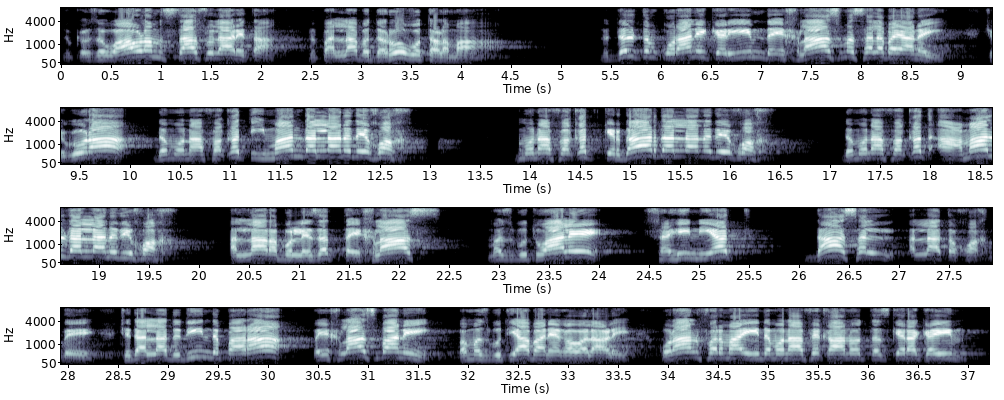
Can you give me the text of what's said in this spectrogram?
نو که زه واوړم ستاسو لارې ته نو په الله به دروغ وتړم نو دلتم قران کریم د اخلاص مسله بیانوي چې ګورا د منافقت ایمان د الله نه دی خوخ منافقت کردار د الله نه دی خوخ د منافقت اعمال د الله نه دی خوخ الله رب العزت ته اخلاص مضبوطواله صحیح نیت دا اصل الله ته خوخ دی چې د الله د دین د پاره په اخلاص باندې په مضبوطیا باندې غولاړي قران فرمایي د منافقانو تذکرہ کوي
